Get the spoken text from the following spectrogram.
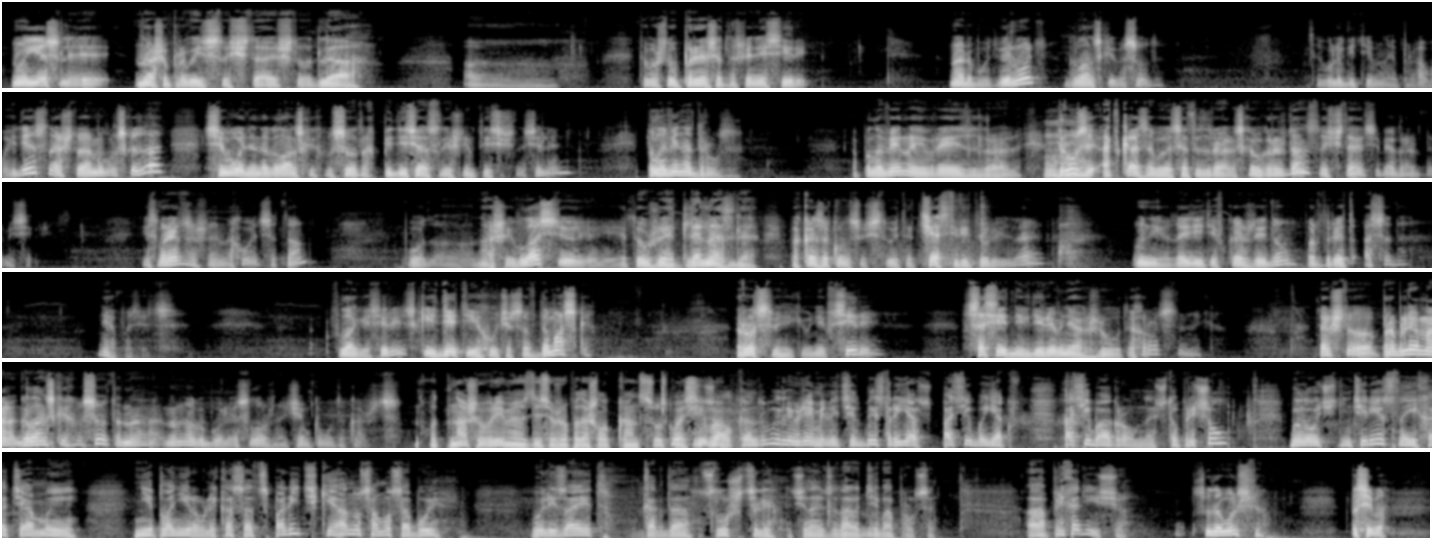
но если наше правительство считает, что для э, того, чтобы порядочь отношения с Сирией, надо будет вернуть голландские высоты. Его легитимное право. Единственное, что я могу сказать, сегодня на голландских высотах 50 с лишним тысяч населения, половина друзы, а половина евреи из Израиля. Угу. Друзы отказываются от израильского гражданства и считают себя гражданами Сирии. Несмотря на то, что они находятся там, под э, нашей властью, это уже для нас, для, пока закон существует, это часть территории Израиля, у них, зайдите в каждый дом, портрет Асада, не оппозиции. Флаги сирийские, дети их учатся в Дамаске, родственники у них в Сирии, в соседних деревнях живут их родственники. Так что проблема голландских высот, она намного более сложная, чем кому-то кажется. Вот наше время здесь уже подошло к концу. Спасибо. Очень жалко. Ну, время летит быстро. Я, спасибо, Яков. Спасибо огромное, что пришел. Было очень интересно. И хотя мы не планировали касаться политики, оно само собой вылезает, когда слушатели начинают задавать да. тебе вопросы. А, приходи еще. С удовольствием. Спасибо.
